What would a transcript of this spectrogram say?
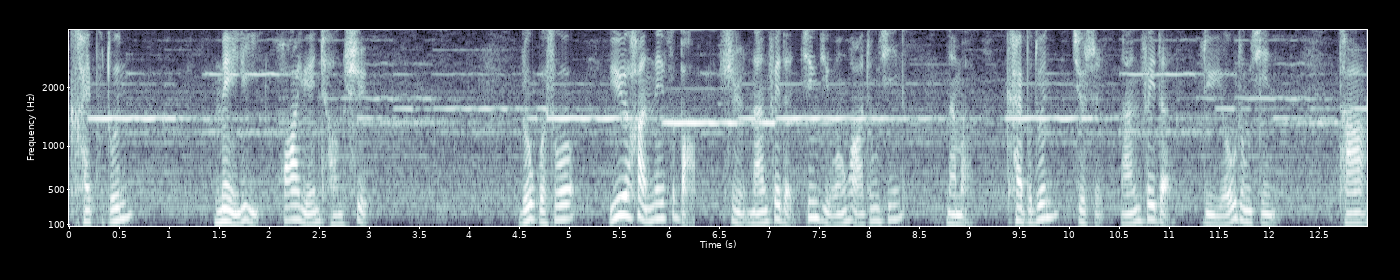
开普敦，美丽花园城市。如果说约翰内斯堡是南非的经济文化中心，那么开普敦就是南非的旅游中心。它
